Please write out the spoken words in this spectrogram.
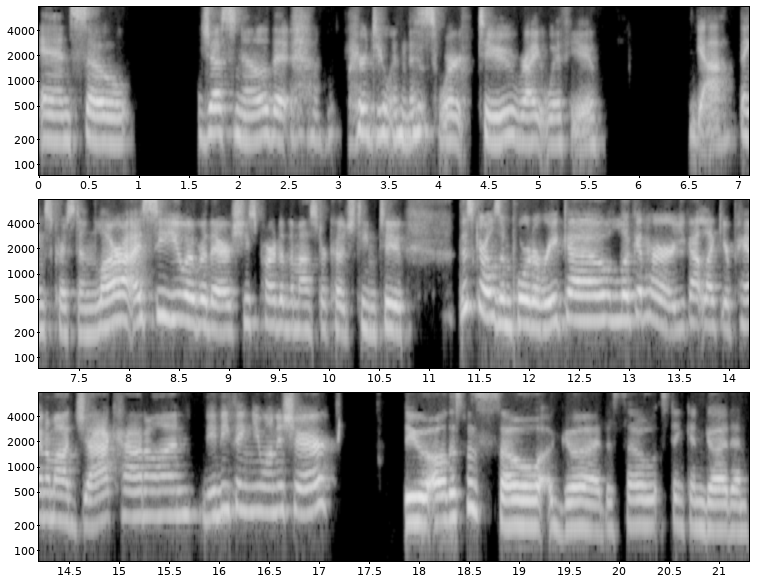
And so just know that we're doing this work too, right with you. Yeah. Thanks, Kristen. Laura, I see you over there. She's part of the master coach team too. This girl's in Puerto Rico. Look at her. You got like your Panama Jack hat on. Anything you want to share? Do oh, this was so good, so stinking good. And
